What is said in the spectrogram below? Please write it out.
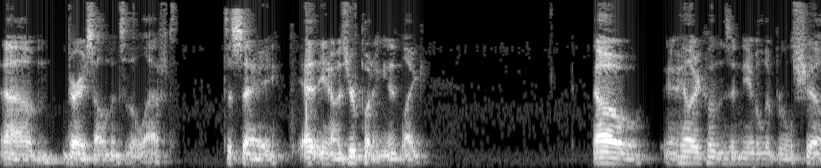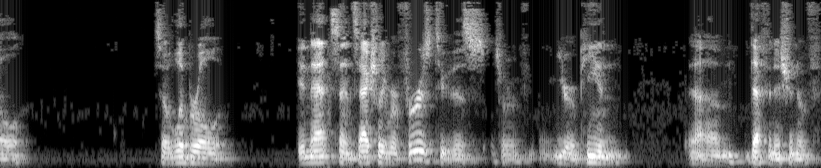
um, various elements of the left, to say, uh, you know, as you're putting it, like, oh, you know, Hillary Clinton's a neoliberal shill. So liberal, in that sense, actually refers to this sort of European um, definition of,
